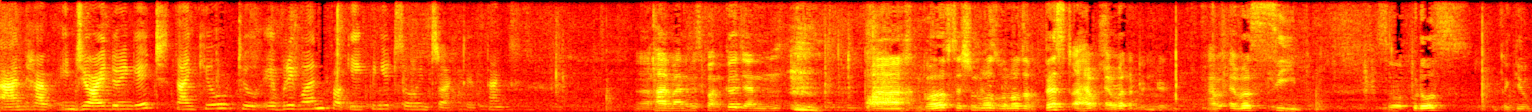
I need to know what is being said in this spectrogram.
and have enjoyed doing it. Thank you to everyone for keeping it so interactive. Thanks. Uh, hi, my name is Pankaj, and uh, session was one of the best I have ever attended, I have ever seen. So kudos, thank you.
